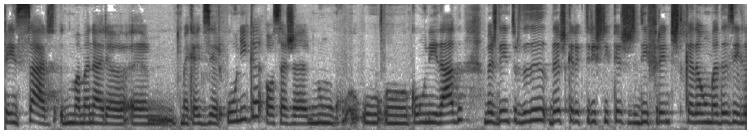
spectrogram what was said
pensar de uma maneira, como é que é dizer, única, ou seja, num, com unidade, mas dentro de, das características diferentes de cada uma das ilhas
